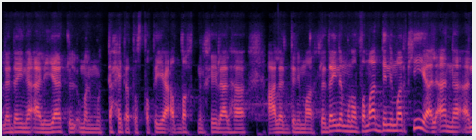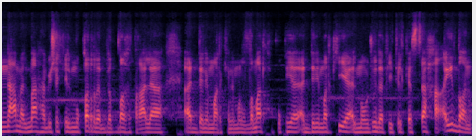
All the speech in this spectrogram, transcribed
لدينا آليات للأمم المتحدة تستطيع الضغط من خلالها على الدنمارك، لدينا منظمات دنماركية الآن نعمل معها بشكل مقرب للضغط على الدنمارك، يعني المنظمات الحقوقية الدنماركية الموجودة في تلك الساحة أيضا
